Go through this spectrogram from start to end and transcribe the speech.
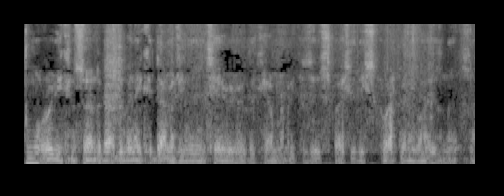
I'm not really concerned about the vinegar damaging the interior of the camera because it's basically scrap anyway, isn't it? So.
